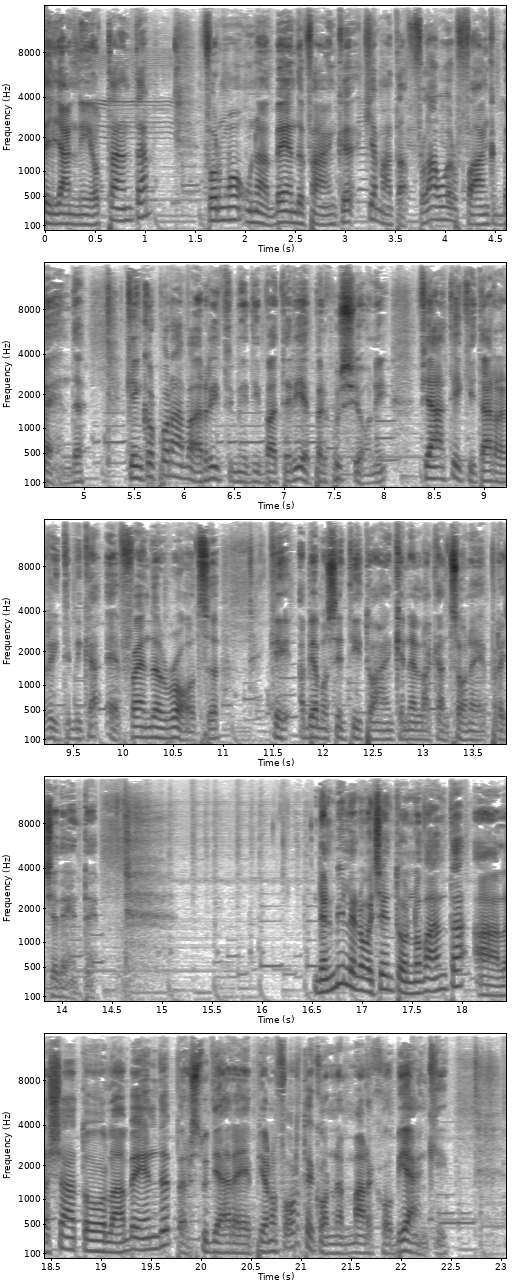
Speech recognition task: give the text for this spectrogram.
degli anni 80 formò una band funk chiamata Flower Funk Band, che incorporava ritmi di batterie e percussioni, fiati, chitarra ritmica e Fender Rhodes, che abbiamo sentito anche nella canzone precedente. Nel 1990 ha lasciato la band per studiare pianoforte con Marco Bianchi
